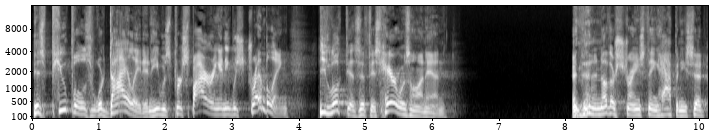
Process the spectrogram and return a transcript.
His pupils were dilated and he was perspiring and he was trembling. He looked as if his hair was on end. And then another strange thing happened. He said,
